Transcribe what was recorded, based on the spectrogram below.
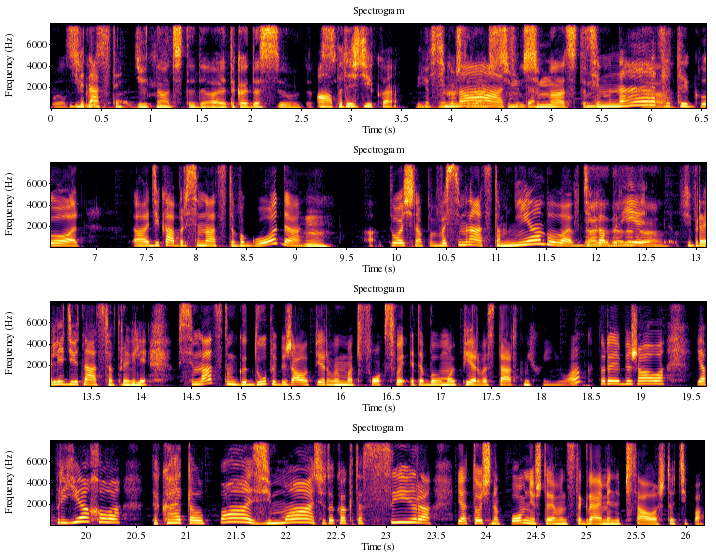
был? 19-й. 19 да. Это когда... это А, подожди-ка. Нет, мне кажется, раньше, 17-й. 17 17 год. А, Декабрь 17 года. Точно, в 18 не было, в декабре, в феврале 19 провели. В 17 году побежала первый Мэтт Фокс, свой. это был мой первый старт Михаила, который я бежала. Я приехала, такая толпа, зима, что-то как-то сыро. Я точно помню, что я в Инстаграме написала, что типа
